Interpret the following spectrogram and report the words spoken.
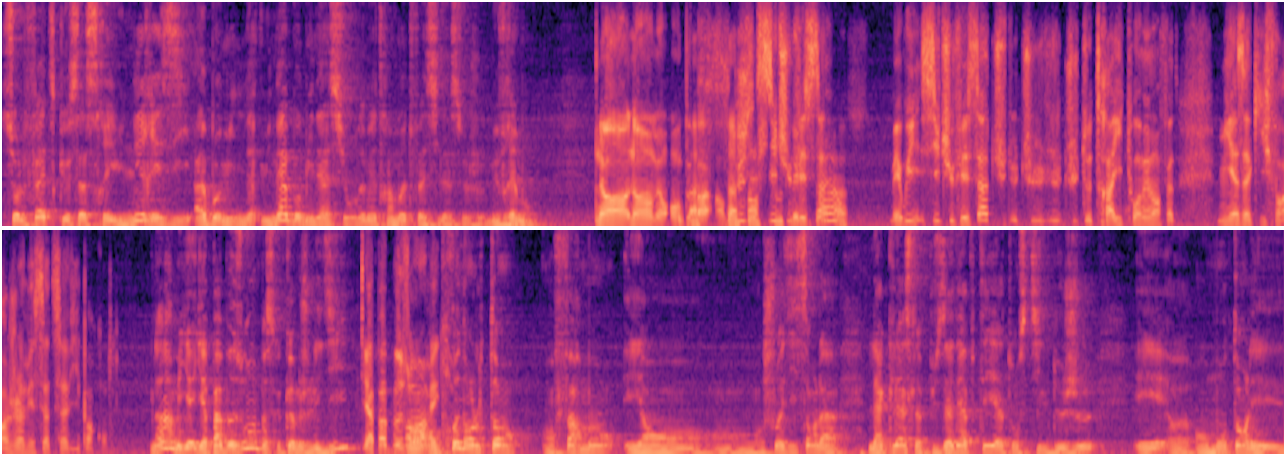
sur le fait que ça serait une hérésie, abomina- une abomination de mettre un mode facile à ce jeu. Mais vraiment. Non, non, mais on peut Ah, pas. En ça plus, si tu fais ça, mais oui, si tu fais ça, tu, tu, tu te trahis toi-même en fait. Miyazaki fera jamais ça de sa vie par contre. Non, non, mais il n'y a, pas besoin parce que, comme je l'ai dit, Y a pas en, besoin, en mec. prenant le temps, en farmant et en, choisissant la, la classe la plus adaptée à ton style de jeu et euh, en montant les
